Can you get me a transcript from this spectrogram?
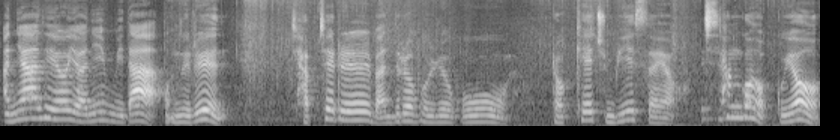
안녕하세요 연희입니다. 오늘은 잡채를 만들어 보려고 이렇게 준비했어요. 한건 없고요.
